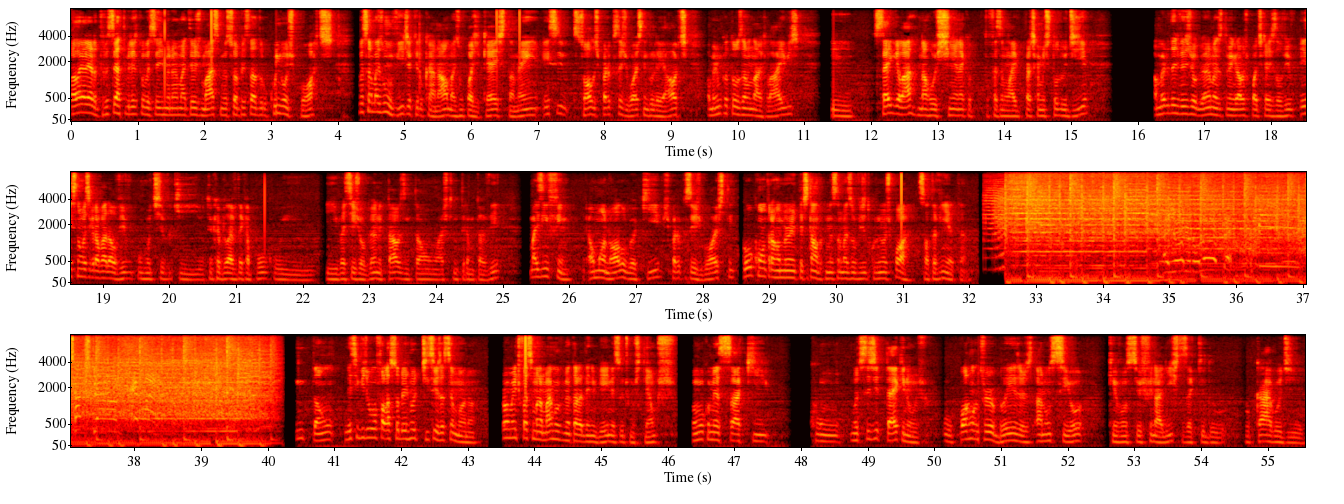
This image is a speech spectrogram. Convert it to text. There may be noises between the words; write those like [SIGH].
Fala galera, tudo certo? Beleza com vocês? Meu nome é Matheus Máximo, eu sou apresentador do Coringão Esportes. Começando mais um vídeo aqui do canal, mais um podcast também. Esse solo, espero que vocês gostem do layout, é o mesmo que eu estou usando nas lives. E segue lá na roxinha, né, que eu estou fazendo live praticamente todo dia. A maioria das vezes jogando, mas eu também gravo os podcasts ao vivo. Esse não vai ser gravado ao vivo por motivo que eu tenho que abrir live daqui a pouco e, e vai ser jogando e tal, então acho que não teria muito a ver. Mas enfim, é um monólogo aqui, espero que vocês gostem. Gol contra a Romero Intestinal, tá começando mais um vídeo do Coringão Sport. Solta a vinheta. Então, nesse vídeo eu vou falar sobre as notícias da semana. Provavelmente foi a semana mais movimentada da NBA nesses últimos tempos. Vamos começar aqui com notícias de técnicos. O Portland Trail Blazers anunciou quem vão ser os finalistas aqui do, o cargo de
